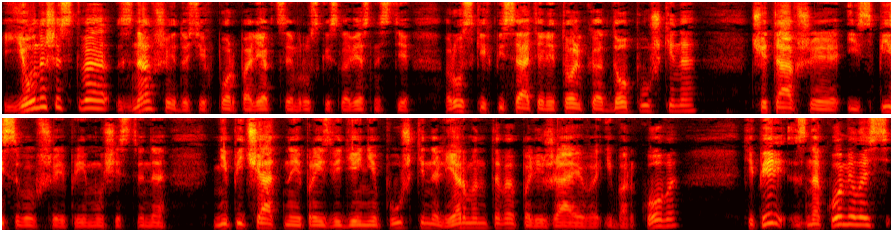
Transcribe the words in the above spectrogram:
Юношество, знавшее до сих пор по лекциям русской словесности русских писателей только до Пушкина, читавшее и списывавшее преимущественно непечатные произведения Пушкина, Лермонтова, Полежаева и Баркова, теперь знакомилось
